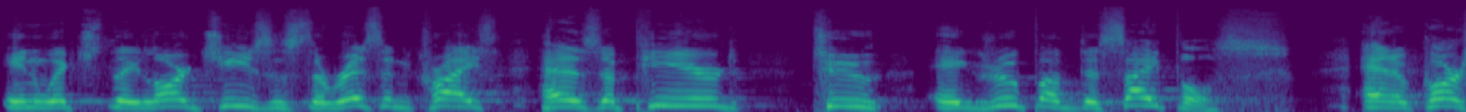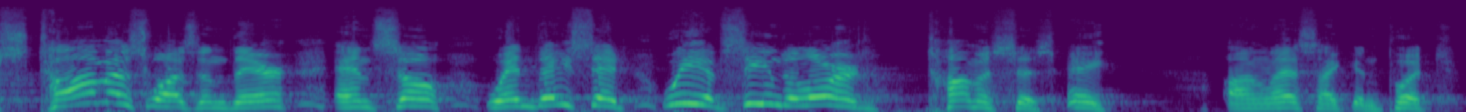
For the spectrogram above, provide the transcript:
in which the Lord Jesus, the risen Christ, has appeared to a group of disciples. And of course, Thomas wasn't there. And so when they said, We have seen the Lord, Thomas says, Hey, unless I can put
